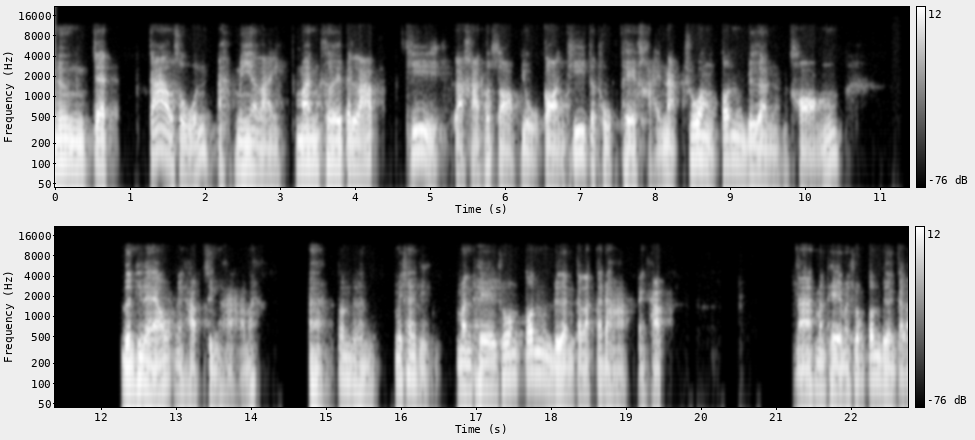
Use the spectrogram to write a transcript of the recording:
หนึ่งเจ็ดเก้าศูนย์อะมีอะไร มันเคยเป็นรับที่ราคาทดสอบอยู่ก่อนที่จะถูกเทขายหนักช่วงต้นเดือนของเดือนที่แล้วนะครับ สิงหาไหม อ่า ต้นเดือนไม่ใช่ดิมันเทช่วงต้นเดือนกรกฎานะครับ นะ มันเทมาช่วงต้นเดือนกร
